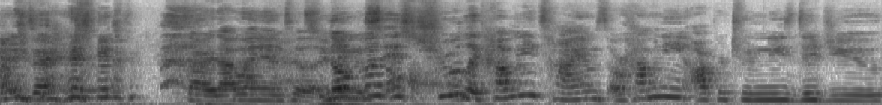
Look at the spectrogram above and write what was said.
I'm. Sorry, that went into Two No, but it's true. Like how many times or how many opportunities did you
